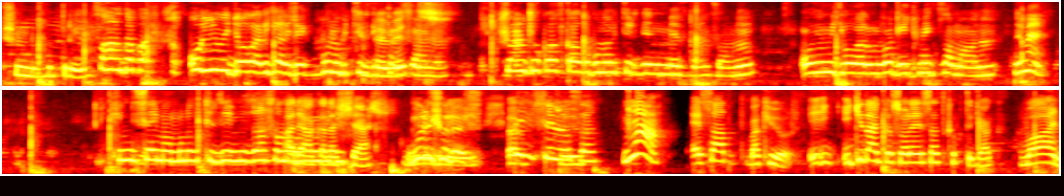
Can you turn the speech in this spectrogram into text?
Şunu da bitireyim. Sonra da baş oyun videoları gelecek bunu bitirdikten Evet. sonra. Şu an çok az kaldı bunu bitirdiğimizden sonra. Oyun videolarımıza geçmek zamanı. Değil mi? Şimdi Selman bunu bitirdiğimizden sonra Hadi arkadaşlar. Görüşürüz. Bizi seviyorsan. Mua! Esat bakıyor. İ- iki dakika sonra Esat kapatacak. One,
